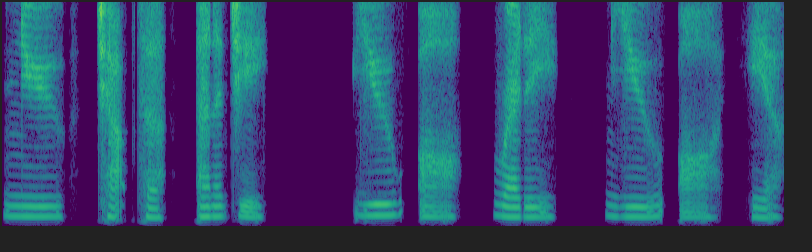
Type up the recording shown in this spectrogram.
new chapter energy. You are ready. You are here.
